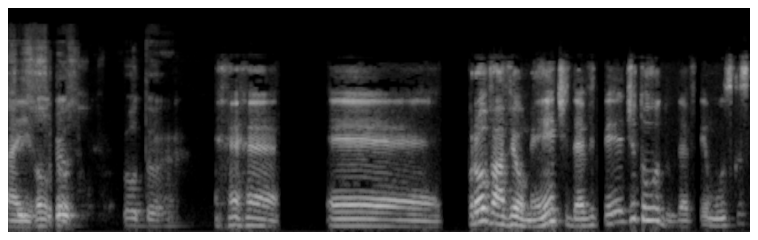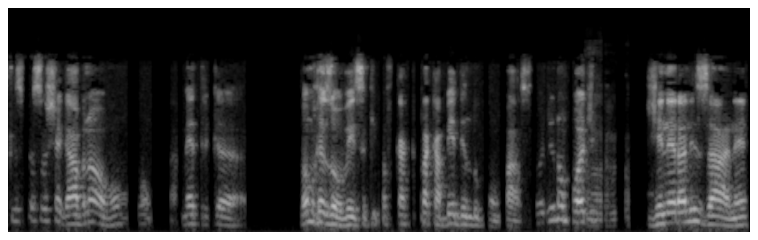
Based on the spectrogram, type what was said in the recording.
Aí, voltou. Voltou. é, provavelmente deve ter de tudo. Deve ter músicas que as pessoas chegavam, não, vamos, vamos a métrica, vamos resolver isso aqui para ficar para caber dentro do compasso. Então, a gente não pode generalizar, né?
